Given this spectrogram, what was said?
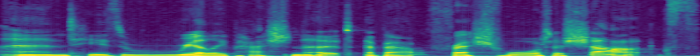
and he's really passionate about freshwater sharks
